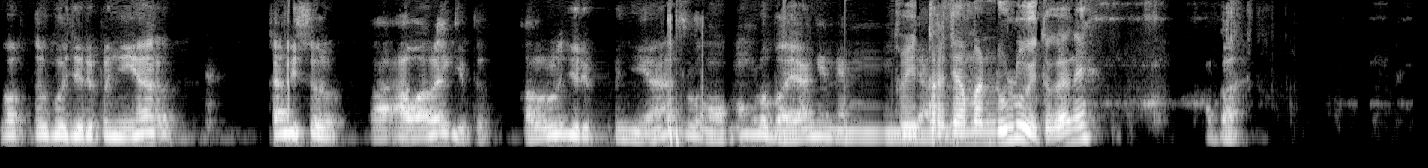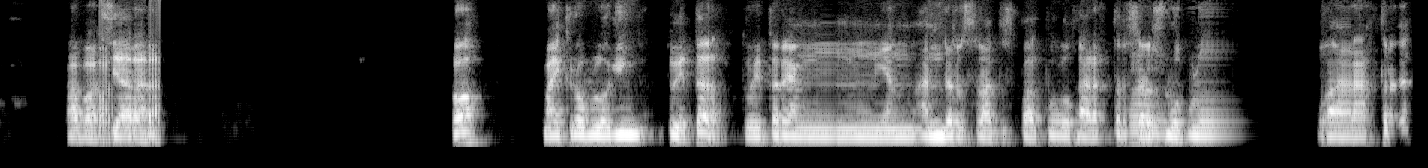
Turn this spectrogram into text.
waktu gue jadi penyiar kan disuruh awalnya gitu. Kalau lu jadi penyiar, lu ngomong, lu bayangin yang Twitter yang, zaman dulu itu kan ya. apa? Apa siaran? Oh, microblogging Twitter, Twitter yang yang under 140 karakter, Hmm. 120 karakter kan?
